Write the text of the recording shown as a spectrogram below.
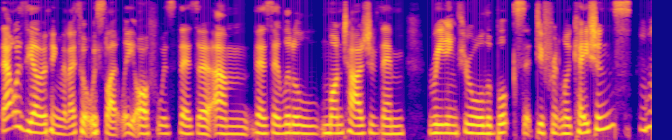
That was the other thing that I thought was slightly off was there's a um there's a little montage of them reading through all the books at different locations. Mhm.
